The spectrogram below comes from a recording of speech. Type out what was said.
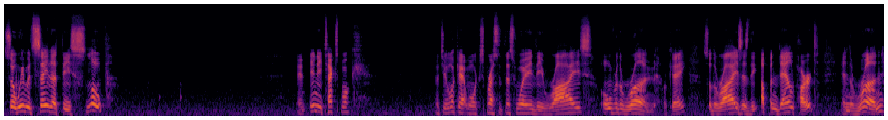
So we would say that the slope in any textbook that you look at will express it this way, the rise over the run, okay? So the rise is the up and down part, and the run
